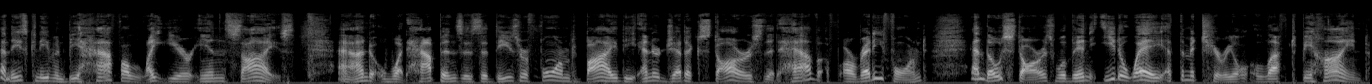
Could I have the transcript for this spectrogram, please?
And these can even be half a light year in size. And what happens is that these are formed by the energetic stars that have already formed. And those stars will then eat away at the material left behind.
